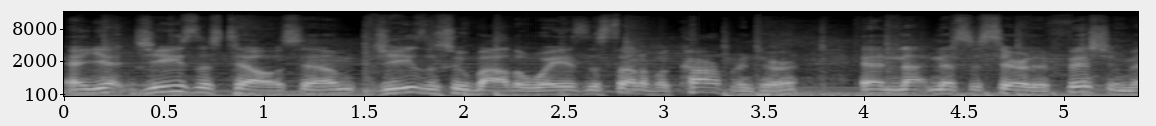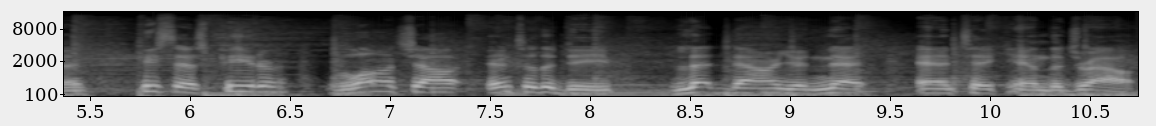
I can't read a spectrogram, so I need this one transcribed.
And yet Jesus tells him, Jesus, who by the way is the son of a carpenter and not necessarily a fisherman, he says, Peter, launch out into the deep, let down your net, and take in the drought.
